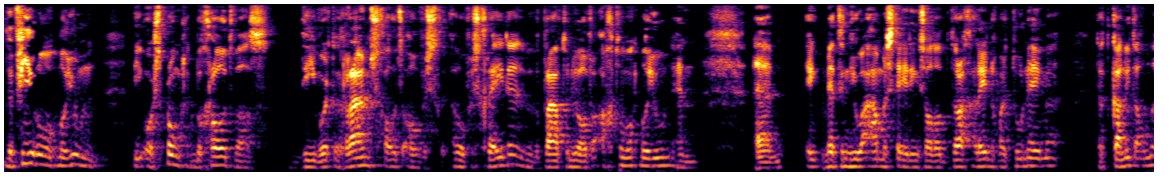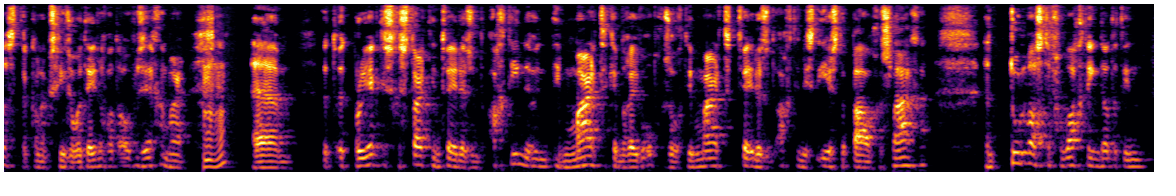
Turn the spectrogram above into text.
de, 400 miljoen die oorspronkelijk begroot was, die wordt ruimschoots overschreden. We praten nu over 800 miljoen. En uh, ik, met de nieuwe aanbesteding zal dat bedrag alleen nog maar toenemen. Dat kan niet anders. Daar kan ik misschien zo meteen nog wat over zeggen. Maar uh -huh. Het, project is gestart in 2018. In, maart, ik heb nog even opgezocht, in maart 2018 is de eerste paal geslagen. En toen was de verwachting dat het in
